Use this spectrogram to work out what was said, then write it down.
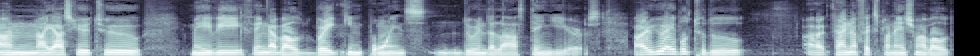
and I ask you to maybe think about breaking points during the last 10 years, are you able to do a kind of explanation about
